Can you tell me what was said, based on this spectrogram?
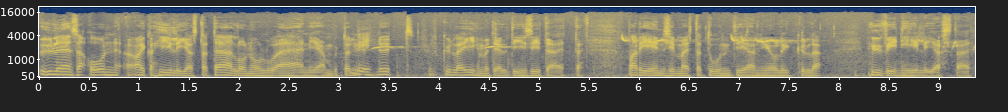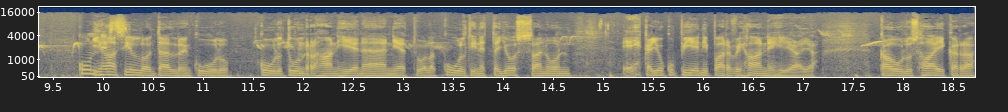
yleensä on aika hiljasta. Täällä on ollut ääniä, mutta niin. nyt, nyt kyllä ihmeteltiin sitä, että pari ensimmäistä tuntia niin oli kyllä hyvin hiljasta. Kunnes... Ihan silloin tällöin kuulu kuulu tunrahanhien ääniä tuolla. Kuultiin, että jossain on ehkä joku pieni parvi hanhia ja kaulushaikara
